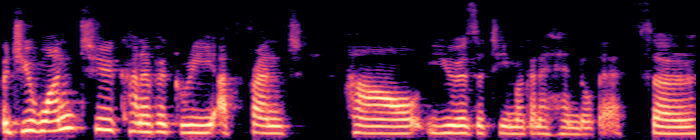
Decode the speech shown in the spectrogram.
But you want to kind of agree upfront how you as a team are going to handle that. So,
